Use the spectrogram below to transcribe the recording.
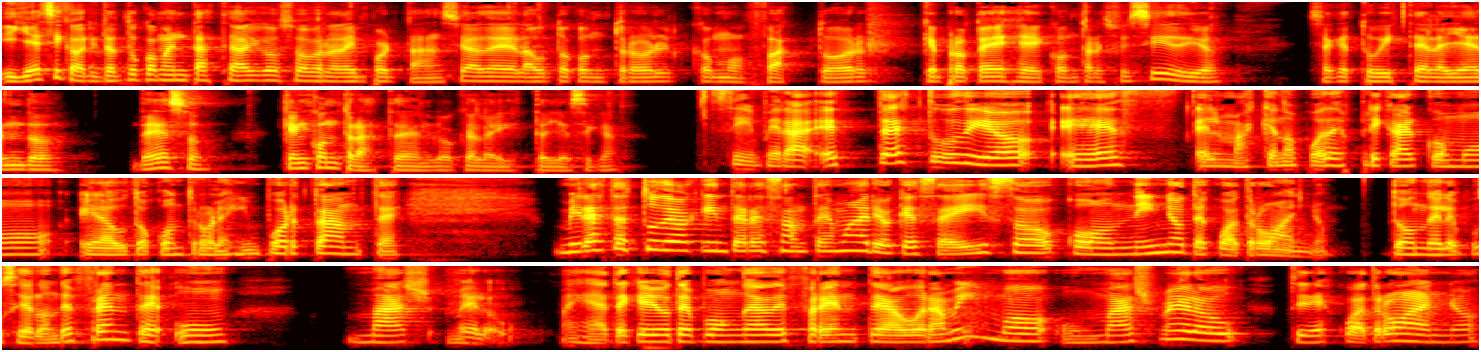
Y Jessica, ahorita tú comentaste algo sobre la importancia del autocontrol como factor que protege contra el suicidio. Sé que estuviste leyendo de eso. ¿Qué encontraste en lo que leíste, Jessica? Sí, mira, este estudio es el más que nos puede explicar cómo el autocontrol es importante. Mira este estudio aquí interesante, Mario, que se hizo con niños de cuatro años, donde le pusieron de frente un marshmallow. Imagínate que yo te ponga de frente ahora mismo un marshmallow, tienes cuatro años,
